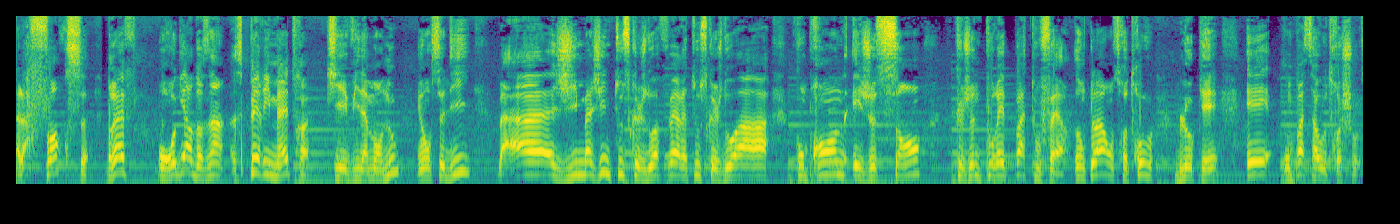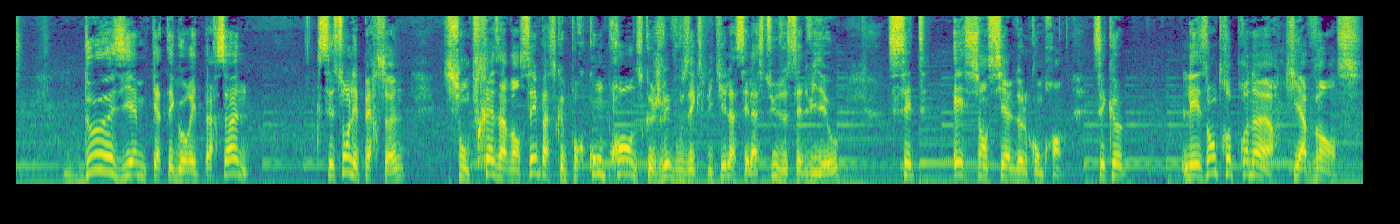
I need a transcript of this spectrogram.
la force. Bref, on regarde dans un périmètre qui est évidemment nous et on se dit, bah, j'imagine tout ce que je dois faire et tout ce que je dois comprendre et je sens que je ne pourrai pas tout faire. Donc là, on se retrouve bloqué et on passe à autre chose. Deuxième catégorie de personnes, ce sont les personnes qui sont très avancées parce que pour comprendre ce que je vais vous expliquer, là c'est l'astuce de cette vidéo, c'est essentiel de le comprendre. C'est que les entrepreneurs qui avancent,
